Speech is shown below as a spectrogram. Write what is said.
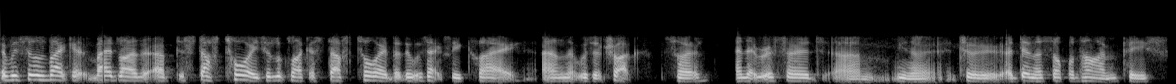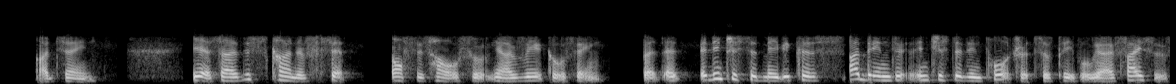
it was sort of like it made like a, a stuffed toy to look like a stuffed toy, but it was actually clay, and it was a truck. So, and it referred, um, you know, to a Dennis Oppenheim piece I'd seen. Yeah, so this kind of set off this whole sort of, you know, vehicle thing. But it, it interested me because I'd been interested in portraits of people, you know, faces.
